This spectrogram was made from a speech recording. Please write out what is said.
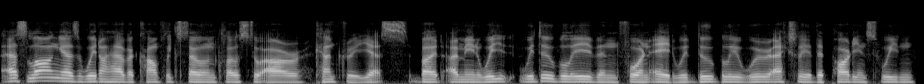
As long as we don't have a conflict zone close to our country, yes. But I mean, we we do believe in foreign aid. We do believe we're actually the party in Sweden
